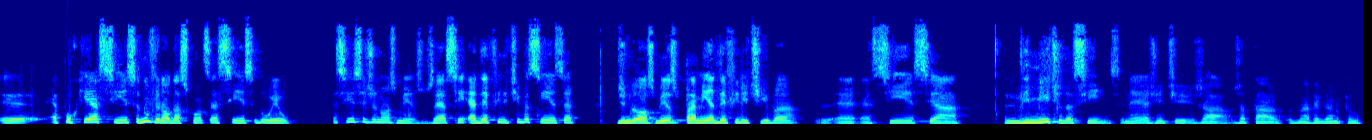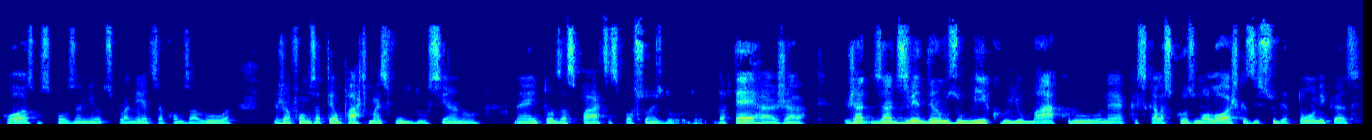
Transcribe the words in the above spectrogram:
é, é, porque a ciência, no final das contas, é a ciência do eu, é a ciência de nós mesmos, é a, é a definitiva ciência de nós mesmos. Para mim, a definitiva é, é ciência limite da ciência, né? A gente já já está navegando pelo cosmos, pousando em outros planetas, já fomos à Lua, já fomos até o parte mais fundo do oceano, né? Em todas as partes, as porções do, do da Terra, já já, já desvendamos o micro e o macro, né, escalas cosmológicas e subatômicas,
